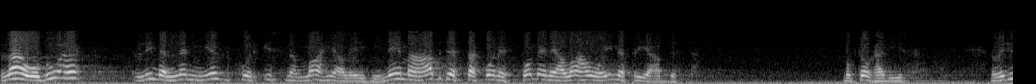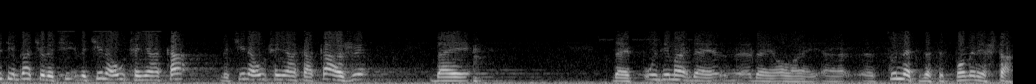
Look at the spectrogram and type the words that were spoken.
la wudu'a limen lem yadhkur isma Allahi alejhi. Nema abdesta ko ne spomene Allahovo ime prije abdesta. Zbog tog hadisa. No, međutim, braćo, većina učenjaka, većina učenjaka kaže da je da je uzima, da je, da je ovaj, uh, sunnet da se spomene šta?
